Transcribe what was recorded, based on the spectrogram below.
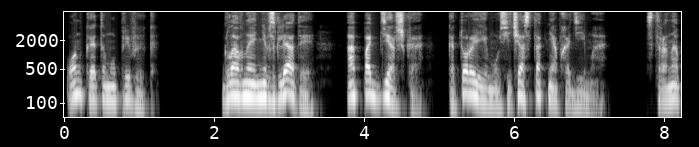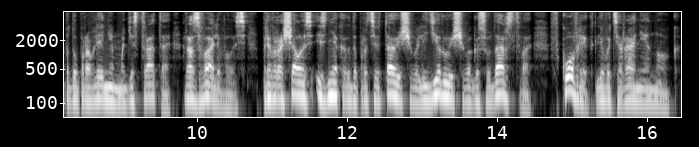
он к этому привык. Главное не взгляды, а поддержка, которая ему сейчас так необходима. Страна под управлением магистрата разваливалась, превращалась из некогда процветающего лидирующего государства в коврик для вытирания ног.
